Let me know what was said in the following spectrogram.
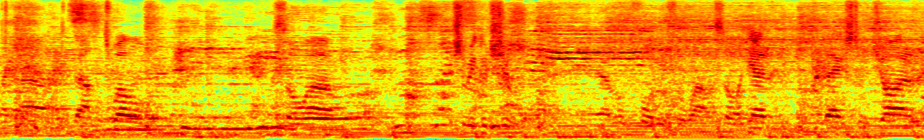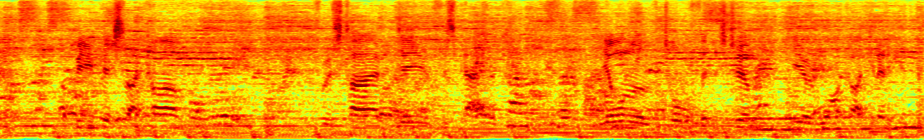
uh, 2012. So um, it should be a good shoot. Again, thanks to John of BBPics.com for his time, Dave Fitzpatrick, the owner of Total Fitzness Gym here in Wolcott, Connecticut.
